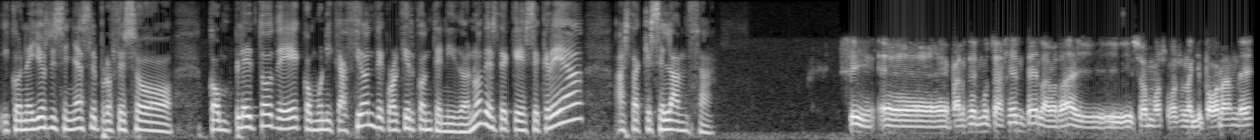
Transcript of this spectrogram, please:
y con ellos diseñas el proceso completo de comunicación de cualquier contenido, ¿no? Desde que se crea hasta que se lanza. Sí, eh, parece mucha gente, la verdad, y, somos, somos un equipo grande,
